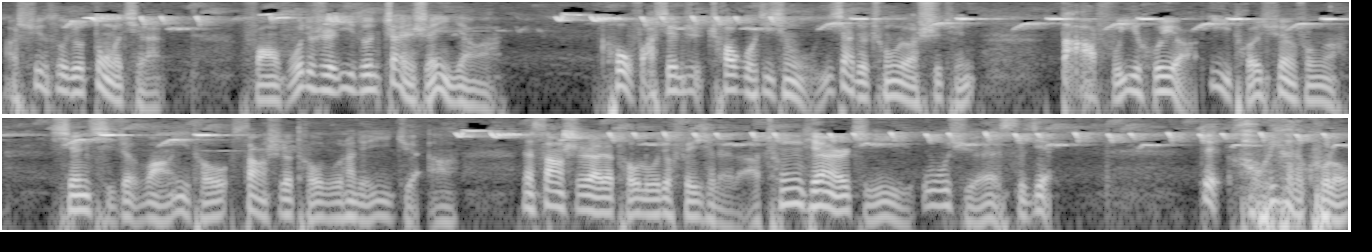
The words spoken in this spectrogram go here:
啊，迅速就动了起来。仿佛就是一尊战神一样啊！后发先至，超过季青武，一下就冲入了尸群，大斧一挥啊，一团旋风啊，掀起着往一头丧尸的头颅上就一卷啊，那丧尸啊，这头颅就飞起来了啊，冲天而起，污血四溅。这好厉害的骷髅！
